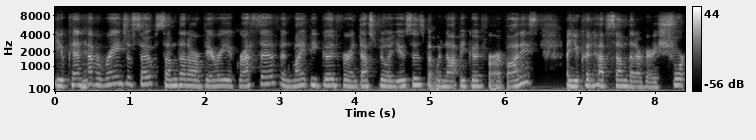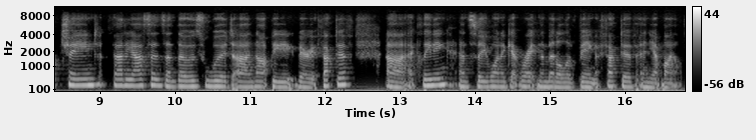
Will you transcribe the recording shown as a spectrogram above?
you can have a range of soaps, some that are very aggressive and might be good for industrial uses, but would not be good for our bodies. Uh, you could have some that are very short chained fatty acids, and those would uh, not be very effective uh, at cleaning. And so you want to get right in the middle of being effective and yet mild.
